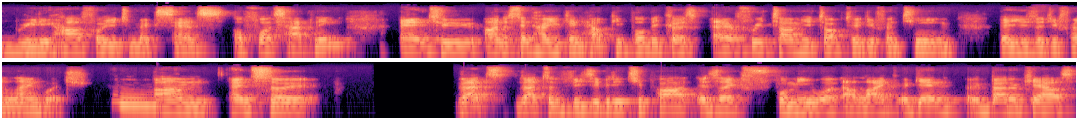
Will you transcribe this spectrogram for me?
really hard for you to make sense of what's happening and to understand how you can help people because every time you talk to a different team, they use a different language. Mm. Um, and so that's that's a visibility part. Is like for me what i like again about OKRs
